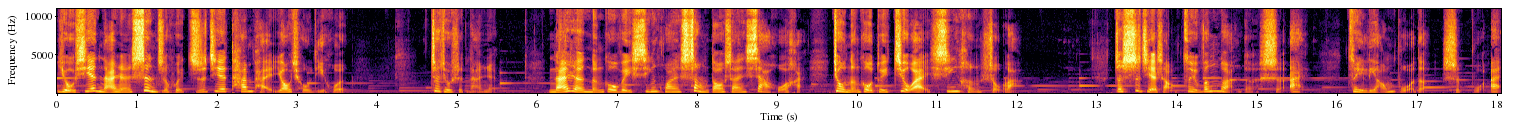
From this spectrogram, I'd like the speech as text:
有些男人甚至会直接摊牌要求离婚。这就是男人，男人能够为新欢上刀山下火海，就能够对旧爱心狠手辣。这世界上最温暖的是爱。最凉薄的是不爱。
